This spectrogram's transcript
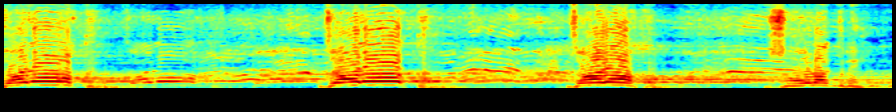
জড়ক জড়ক জড়ক শুভরাত্রি।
